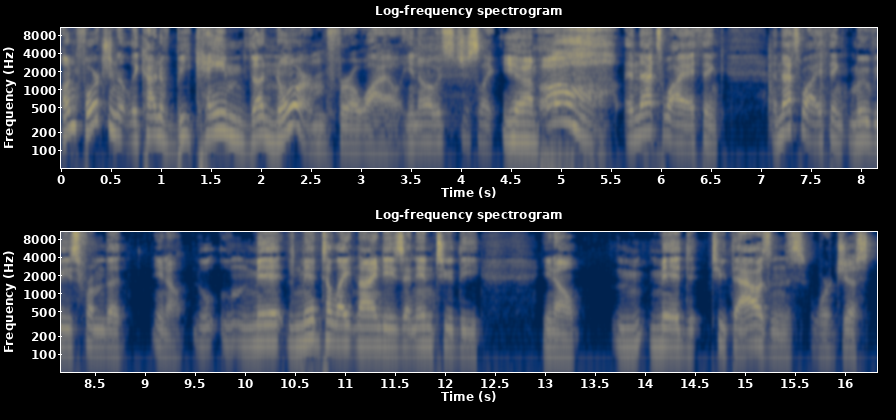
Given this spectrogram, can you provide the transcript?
unfortunately kind of became the norm for a while. You know, it's just like Yeah. oh, and that's why I think, and that's why I think movies from the you know mid mid to late '90s and into the you know mid 2000s were just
